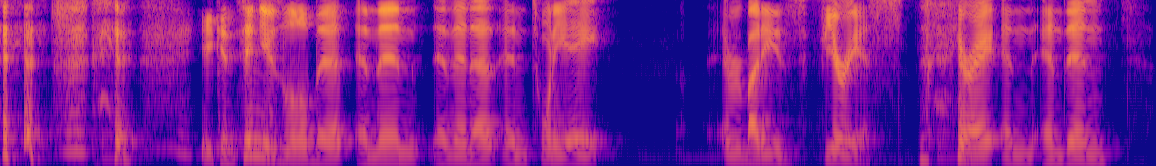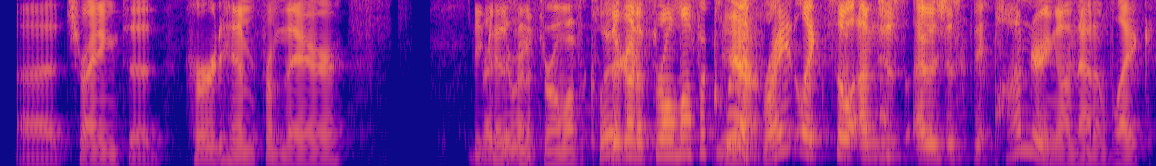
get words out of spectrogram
he continues a little bit, and then, and then uh, in twenty eight, everybody's furious, right? And and then uh, trying to herd him from there Right, they're going to throw him off a cliff. they're gonna throw him off a cliff, Yeah. right? Like, so I'm just, I was just th- pondering on that of like,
